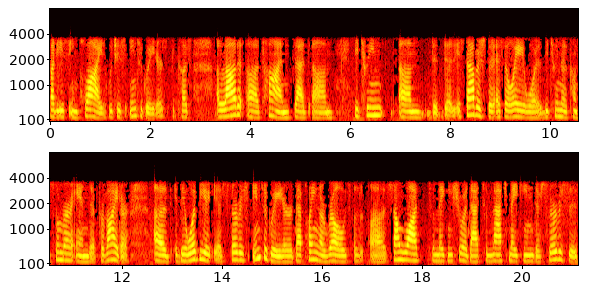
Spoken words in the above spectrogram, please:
but is implied, which is integrators, because a lot of uh, time that um, between um, the, the established SOA or between the consumer and the provider, uh, there will be a, a, service integrator that playing a role uh, somewhat to making sure that to matchmaking the services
